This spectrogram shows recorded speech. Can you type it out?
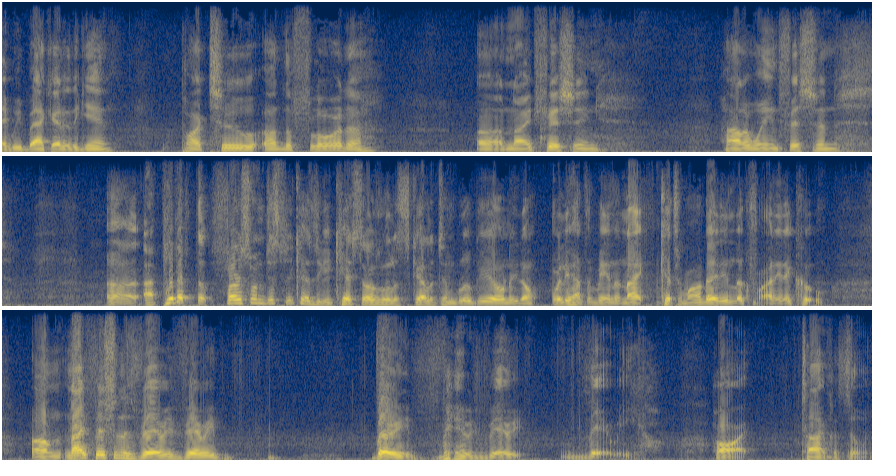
Hey, we back at it again. Part two of the Florida uh, night fishing, Halloween fishing. Uh, I put up the first one just because you can catch those little skeleton bluegill, and you don't really have to be in the night. Catch them all day. They look funny. They're cool. Um, night fishing is very, very, very, very, very, very hard, time consuming.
